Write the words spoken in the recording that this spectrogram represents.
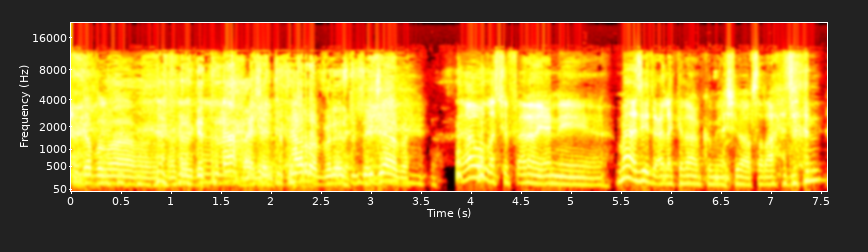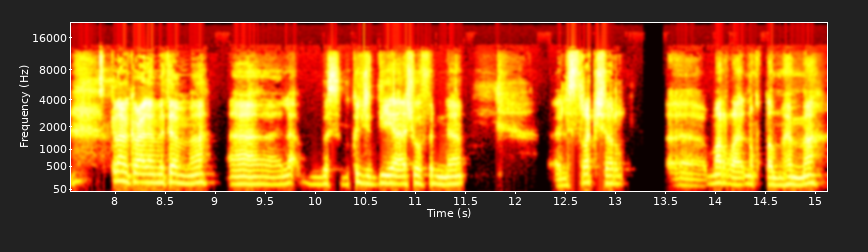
قبل ما قلت عشان تتهرب من الإجابة. لا والله شوف أنا يعني ما أزيد على كلامكم يا شباب صراحة. كلامكم على أتمه. آه لا بس بكل جدية أشوف إن الاستراكشر آه مرة نقطة مهمة.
